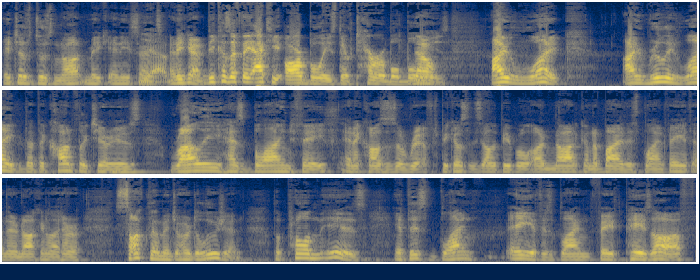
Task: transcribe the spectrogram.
It just does not make any sense. yeah, and again, because if they actually are bullies, they're terrible now bullies. I like, I really like that the conflict here is Riley has blind faith and it causes a rift because these other people are not going to buy this blind faith and they're not going to let her suck them into her delusion. The problem is if this blind a if this blind faith pays off,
